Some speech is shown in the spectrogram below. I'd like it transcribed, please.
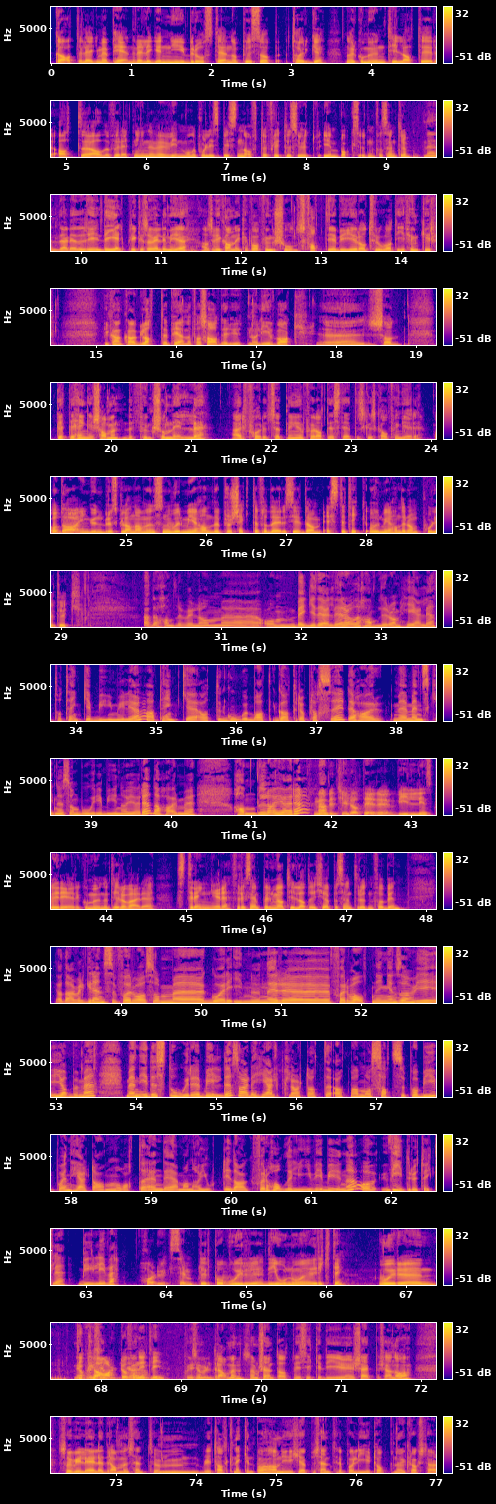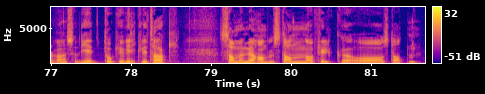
gatelegemet penere, legge ny brosten og pusse opp torget, når kommunen tillater at alle forretningene med Vinmonopolet i spissen ofte flyttes ut i en boks utenfor sentrum? Nei, det er det du sier. Det hjelper ikke så veldig mye. Altså, Vi kan ikke få funksjonsfattige byer og tro at de funker. Vi kan ikke ha glatte, pene fasader uten noe liv bak. Eh, så dette henger sammen. Det funksjonelle er forutsetningen for at det estetiske skal fungere. Og da, Ingunn Bruskeland Amundsen, hvor mye handler prosjektet fra deres side om estetikk, og hvor mye handler det om politikk? Ja, Det handler vel om, om, begge deler. Og det handler om helhet. Å tenke bymiljø. Å tenke at gode gater og plasser det har med menneskene som bor i byen å gjøre. Det har med handel å gjøre. Men Betyr det at dere vil inspirere kommunene til å være strengere, f.eks. med å tillate kjøpesenter utenfor byen? Ja, Det er vel grenser for hva som går inn under forvaltningen som vi jobber med. Men i det store bildet så er det helt klart at, at, man må satse på by på en helt annen måte enn det man har gjort i dag. For å holde liv i byene og videreutvikle bylivet. Har du eksempler på hvor de gjorde noe riktig? Hvor de klarte å få nytt liv? F.eks. Drammen, som skjønte at hvis ikke de skjerper seg nå, så vil hele Drammen sentrum bli tatt knekken på av nye kjøpesentre på Lier, Toppen og Krokstadelva. Så de tok jo virkelig tak, sammen med handelsstanden og fylket og staten.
